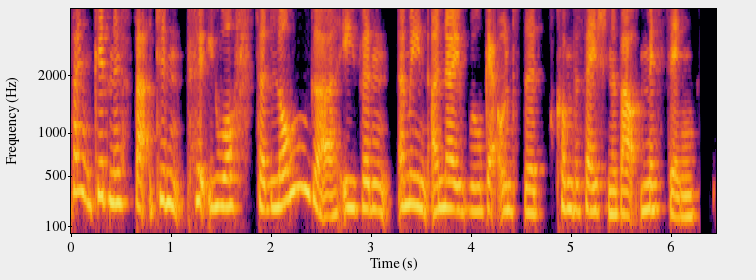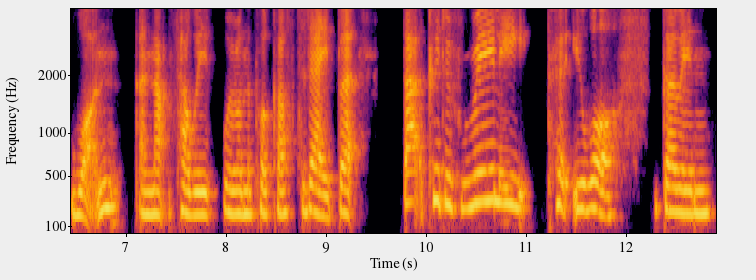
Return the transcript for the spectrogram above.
thank, goodness that didn't put you off for longer even i mean i know we'll get onto the conversation about missing one and that's how we we're on the podcast today but that could have really put you off going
